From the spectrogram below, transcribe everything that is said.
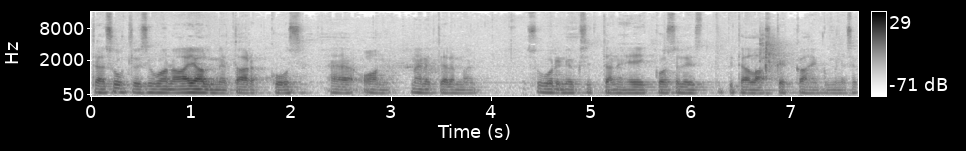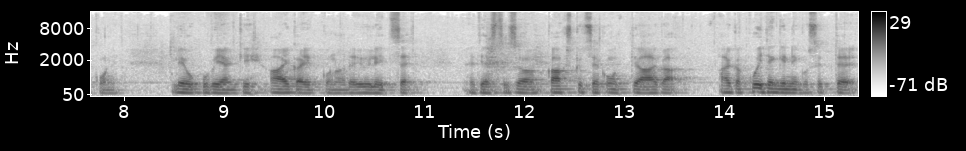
tämä suhteellisen huono ajallinen tarkkuus on menetelmän suurin yksittäinen heikkous, eli pitää laskea 20 sekunnin liukuvienkin aikaikkunoiden ylitse. Ja tietysti se on 20 sekuntia aika, aika kuitenkin niin kuin sitten,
